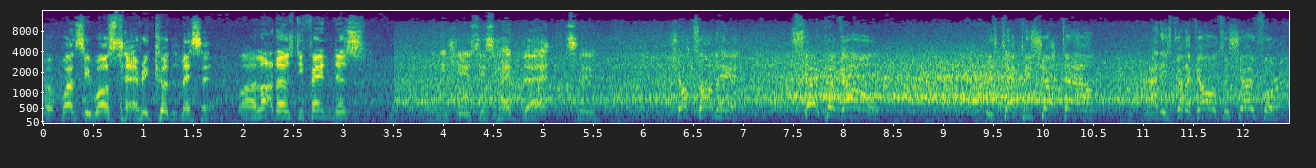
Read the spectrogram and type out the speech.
But once he was there, he couldn't miss it. Well, a lot of those defenders... And he's used his head there to... Shots on here. Super goal. He's kept his shot down, and he's got a goal to show for it.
